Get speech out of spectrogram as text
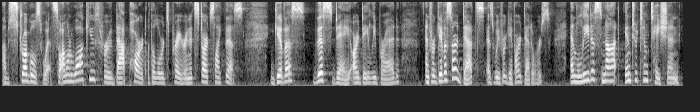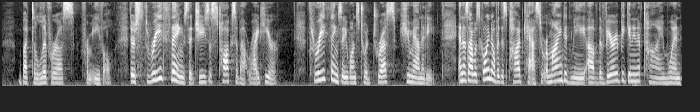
um, struggles with. So, I want to walk you through that part of the Lord's Prayer, and it starts like this Give us this day our daily bread, and forgive us our debts as we forgive our debtors, and lead us not into temptation but deliver us from evil. There's three things that Jesus talks about right here. Three things that he wants to address humanity. And as I was going over this podcast, it reminded me of the very beginning of time when,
